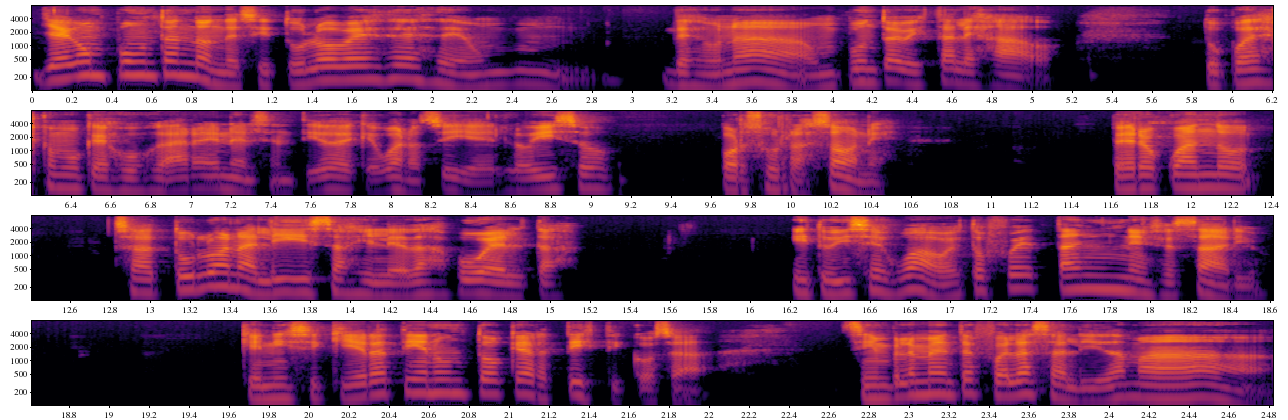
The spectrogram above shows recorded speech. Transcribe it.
llega un punto en donde si tú lo ves desde un, desde una, un punto de vista alejado, tú puedes como que juzgar en el sentido de que, bueno, sí, él lo hizo por sus razones, pero cuando, o sea, tú lo analizas y le das vueltas y tú dices, wow, esto fue tan innecesario que ni siquiera tiene un toque artístico, o sea, simplemente fue la salida más,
